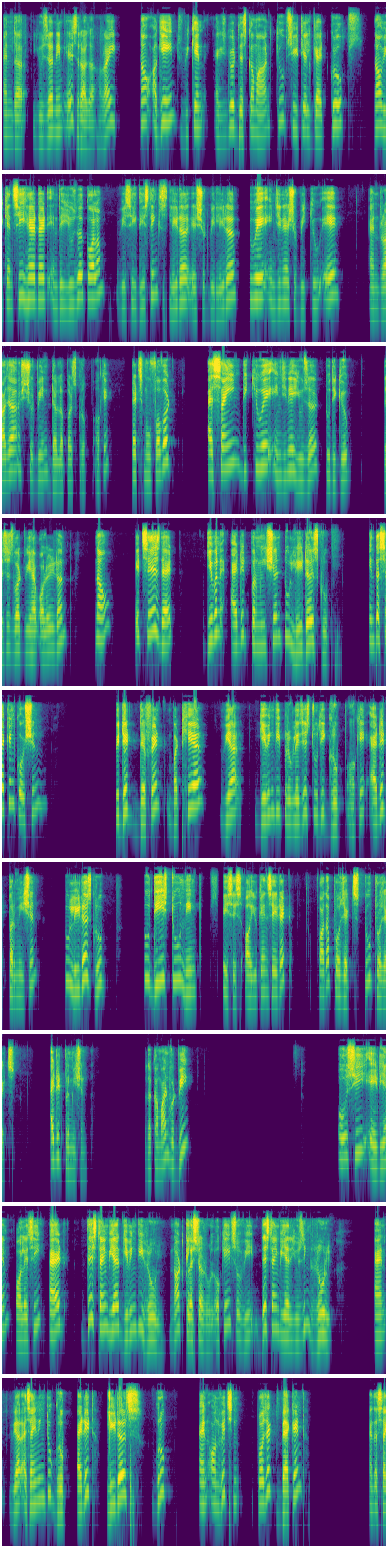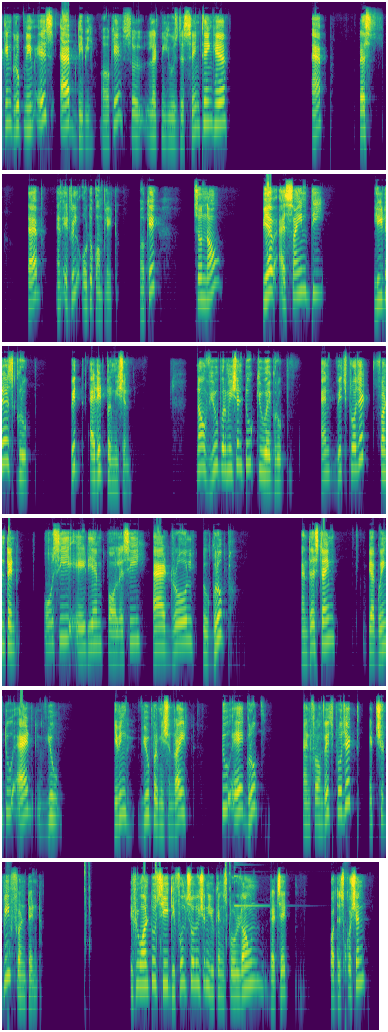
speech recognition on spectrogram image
and the username is Raja, right? Now again, we can execute this command kubectl get groups. Now we can see here that in the user column, we see these things. Leader is should be leader, QA engineer should be QA, and Raja should be in developers group. Okay, let's move forward assign the QA engineer user to the group. This is what we have already done. Now it says that given edit permission to leaders group. In the second question, we did different, but here we are giving the privileges to the group. Okay, edit permission to leaders group to these two namespaces, or you can say that for the projects, two projects, edit permission. The command would be ocadm policy. Add this time we are giving the rule not cluster role okay? So we this time we are using rule and we are assigning to group. Edit leaders group and on which project? Backend and the second group name is appdb okay? So let me use the same thing here. App press tab and it will auto complete okay? So now we have assigned the leaders group with edit permission. Now view permission to qa group. And which project? Front end oc adm policy add role to group. And this time we are going to add view. Giving view permission right? To a group. And from which project it should be front end. If you want to see the full solution, you can scroll down. That's it for this question.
